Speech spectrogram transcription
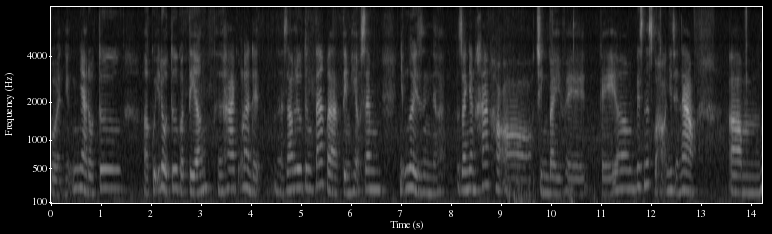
của những nhà đầu tư uh, quỹ đầu tư có tiếng. Thứ hai cũng là để giao lưu tương tác và tìm hiểu xem những người doanh nhân khác họ trình bày về cái business của họ như thế nào. Um,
